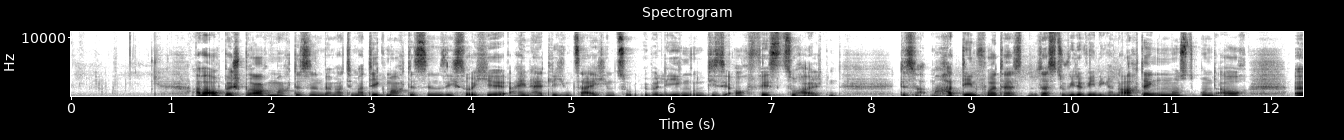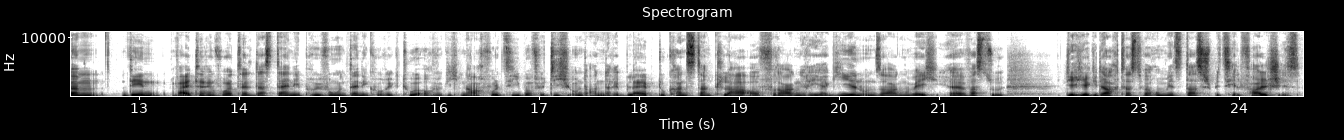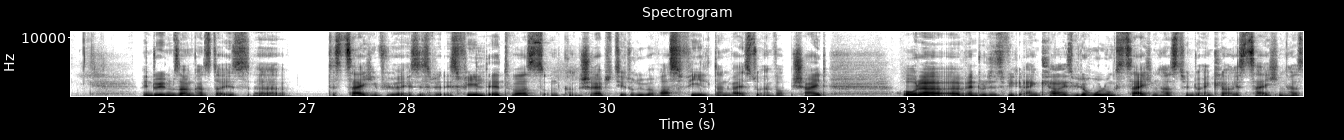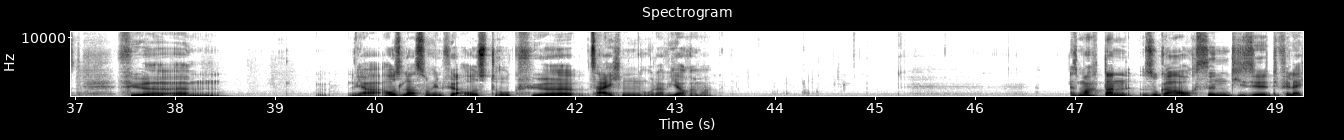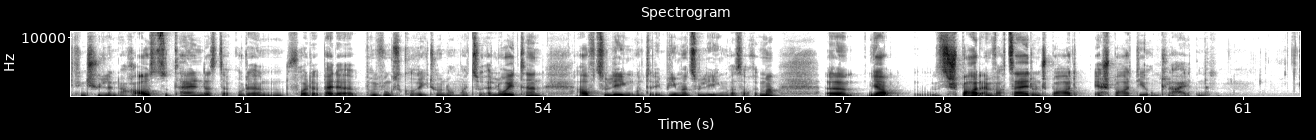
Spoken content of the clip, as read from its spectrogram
Aber auch bei Sprachen macht es Sinn, bei Mathematik macht es Sinn, sich solche einheitlichen Zeichen zu überlegen und diese auch festzuhalten. Das hat den Vorteil, dass du wieder weniger nachdenken musst und auch ähm, den weiteren Vorteil, dass deine Prüfung und deine Korrektur auch wirklich nachvollziehbar für dich und andere bleibt. Du kannst dann klar auf Fragen reagieren und sagen, welch, äh, was du dir hier gedacht hast, warum jetzt das speziell falsch ist. Wenn du eben sagen kannst, da ist äh, das Zeichen für es, ist, es fehlt etwas und schreibst dir drüber, was fehlt, dann weißt du einfach Bescheid. Oder äh, wenn du das ein klares Wiederholungszeichen hast, wenn du ein klares Zeichen hast für ähm, ja, Auslassungen, für Ausdruck, für Zeichen oder wie auch immer. Es macht dann sogar auch Sinn, diese die vielleicht den Schülern auch auszuteilen, dass da, oder vor der, bei der Prüfungskorrektur nochmal zu erläutern, aufzulegen, unter den Beamer zu legen, was auch immer. Äh, ja, es spart einfach Zeit und spart, erspart dir Unklarheiten.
